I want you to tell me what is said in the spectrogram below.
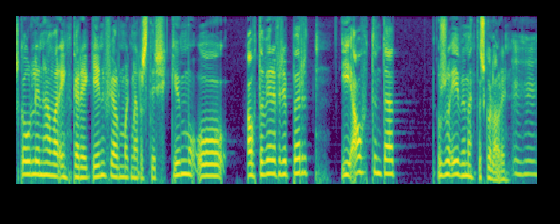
Skólinn hann var engareikin, fjármagnar að styrkjum og átt að vera fyrir börn í áttunda og svo yfir mentaskóla árin. Mm -hmm.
